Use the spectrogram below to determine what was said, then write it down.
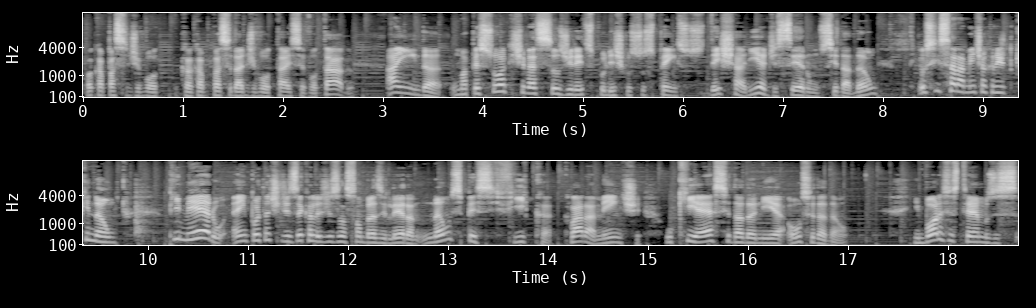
com a, capacidade de, com a capacidade de votar e ser votado? Ainda, uma pessoa que tivesse seus direitos políticos suspensos deixaria de ser um cidadão? Eu sinceramente acredito que não. Primeiro, é importante dizer que a legislação brasileira não especifica claramente o que é cidadania ou cidadão. Embora esses termos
